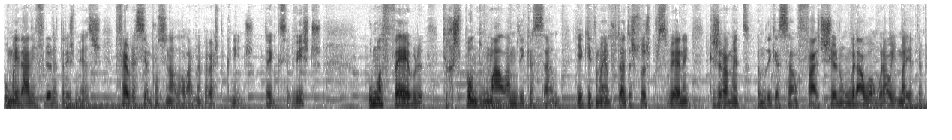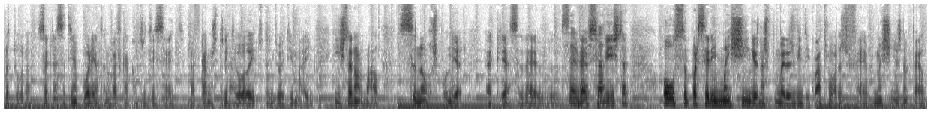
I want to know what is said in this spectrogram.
Uma idade inferior a 3 meses, febre é sempre um sinal de alarme em bebés pequeninos, têm que ser vistos uma febre que responde mal à medicação, e aqui também é importante as pessoas perceberem que geralmente a medicação faz descer um grau a um grau e meio a temperatura. Se a criança tinha 40, não vai ficar com 37, vai ficar nos 38, 38 e meio, e isto é normal. Se não responder, a criança deve ser, deve vista. ser vista. Ou se aparecerem manchinhas nas primeiras 24 horas de febre, manchinhas na pele,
